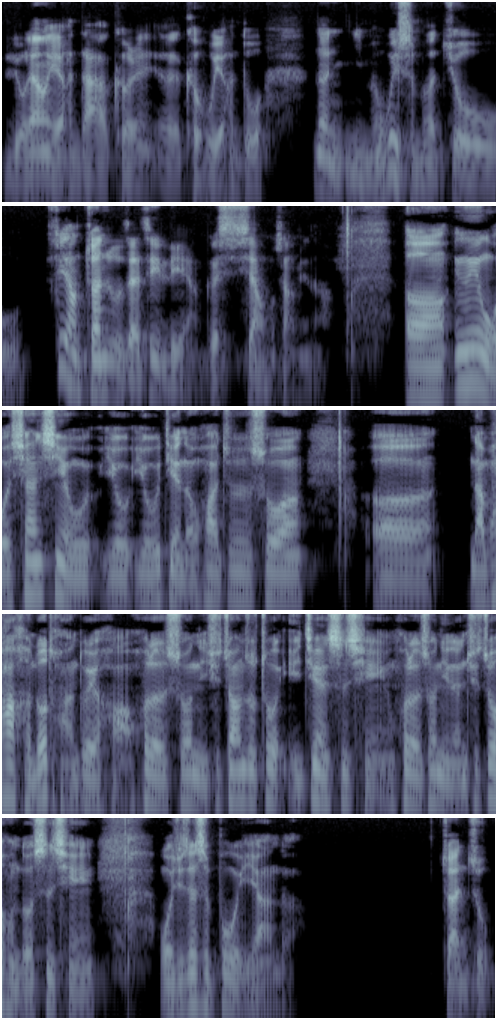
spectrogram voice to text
流量也很大，客人呃客户也很多。那你们为什么就非常专注在这两个项目上面呢？呃，因为我相信有有有一点的话，就是说，呃。哪怕很多团队好，或者说你去专注做一件事情，或者说你能去做很多事情，我觉得这是不一样的。专注，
